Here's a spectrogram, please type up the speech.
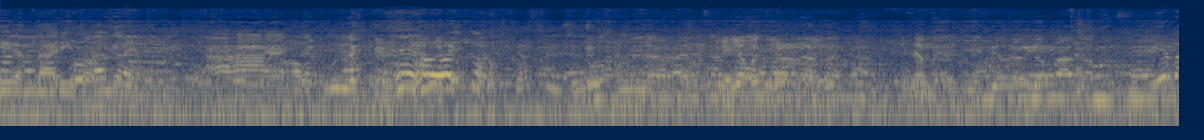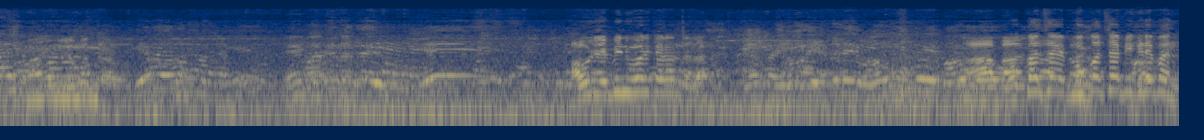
ही गंधारी तोंड गेलेली भाऊ रेबिन वर करा जरा. हा मोकल साहेब मोकल साहेब इकडे पण.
